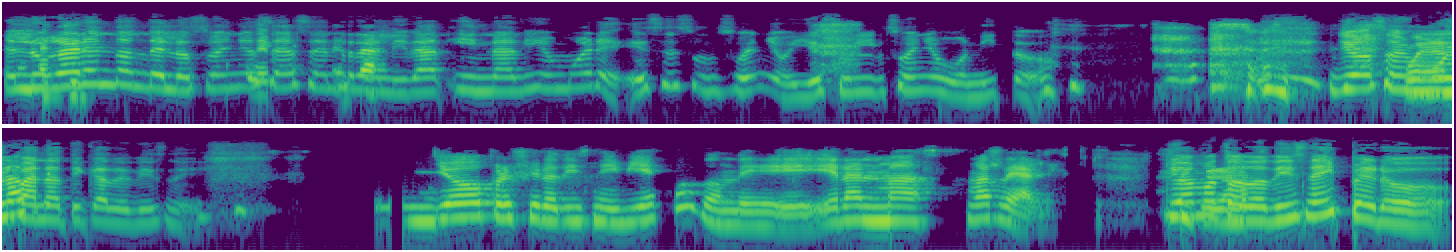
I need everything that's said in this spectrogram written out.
El lugar en donde los sueños se hacen realidad y nadie muere. Ese es un sueño y es un sueño bonito. Yo soy Bueno, muy no fanática de Disney. yo prefiero Disney viejo, donde eran más, más reales. Yo amo Pero no- todo Disney, pero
